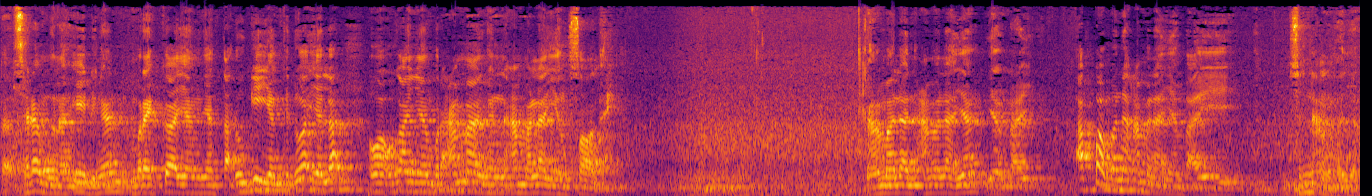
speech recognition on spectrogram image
Tak serang mengenai dengan mereka yang yang tak rugi. Yang kedua ialah orang-orang yang beramal dengan amalan yang soleh amalan-amalan yang yang baik. Apa mana amalan yang baik? Senang saja.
